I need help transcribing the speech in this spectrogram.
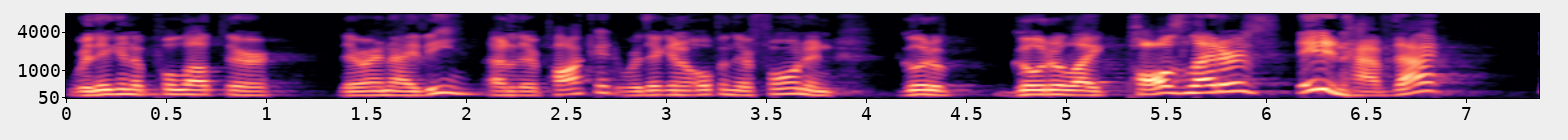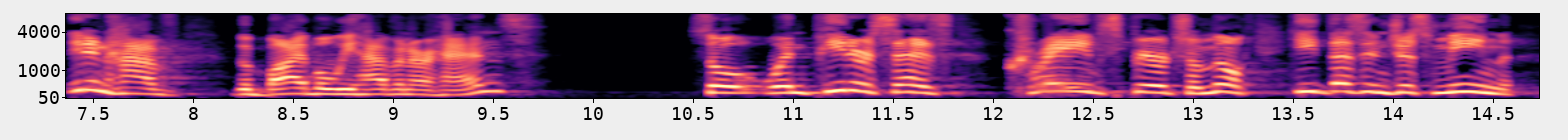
Were they going to pull out their, their NIV out of their pocket? Were they going to open their phone and go to, go to like Paul's letters? They didn't have that. They didn't have the Bible we have in our hands. So when Peter says crave spiritual milk, he doesn't just mean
